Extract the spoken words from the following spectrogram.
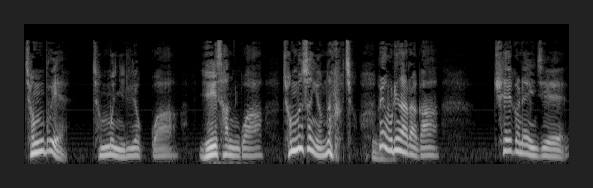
정부의 전문 인력과 예산과 전문성이 없는 거죠. 음. 그러니까 우리나라가 최근에 이제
